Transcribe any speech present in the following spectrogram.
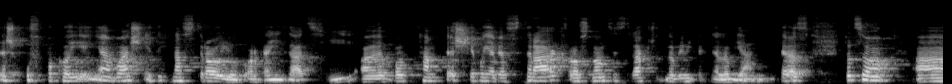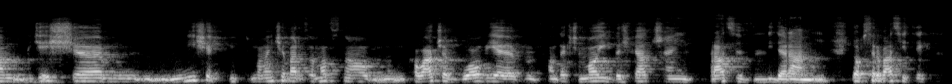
też uspokojenia właśnie tych nastrojów organizacji, bo tam też się pojawia strach, rosnący strach przed nowymi technologiami. I teraz to, co gdzieś mi się w tym momencie bardzo mocno kołacze w głowie w kontekście moich doświadczeń pracy z liderami i obserwacji tych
